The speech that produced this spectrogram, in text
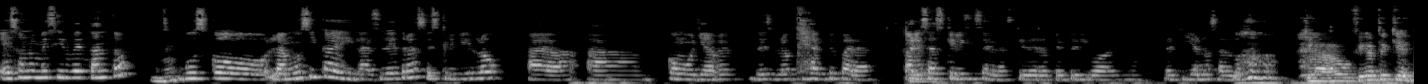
eso no me sirve tanto, busco la música y las letras, escribirlo a, a como llave desbloqueante para, para esas crisis en las que de repente digo, ay no, de aquí ya no salgo. claro, fíjate que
